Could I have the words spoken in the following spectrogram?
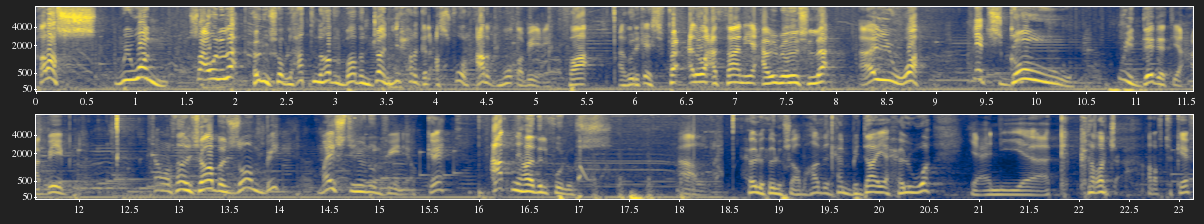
خلاص. we won صح ولا لا؟ حلو شوف لاحظت ان هذا الباذنجان يحرق العصفور حرق مو طبيعي. فأقول لك إيش فعل واحد ثاني يا حبيبي ليش لا؟ أيوه. let's go we did it يا حبيبي. عشان مرة ثانية شباب الزومبي ما يستهينون فيني okay؟ عطني هذه الفلوس. الله. حلو حلو شباب هذه الحين بداية حلوة يعني آه، كرجعة. عرفتوا كيف؟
